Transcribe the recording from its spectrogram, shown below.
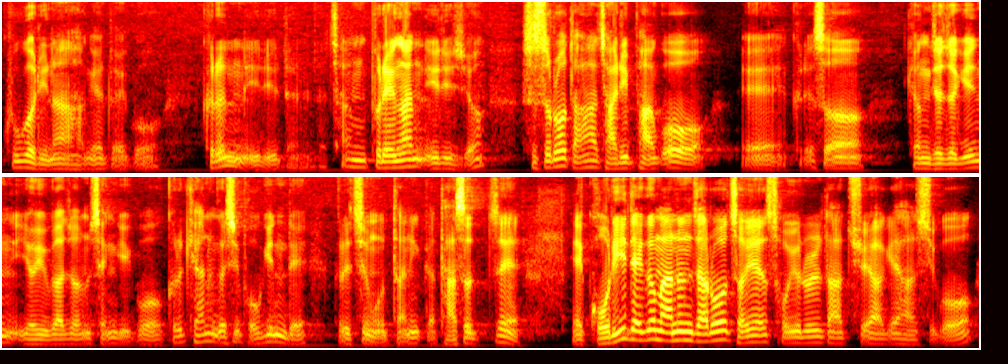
구걸이나 하게 되고 그런 일이 됩니다. 참 불행한 일이죠. 스스로 다 자립하고 예, 그래서 경제적인 여유가 좀 생기고 그렇게 하는 것이 복인데 그렇지 못하니까 다섯째 예, 고리대금하는 자로 저의 소유를 다 취하게 하시고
